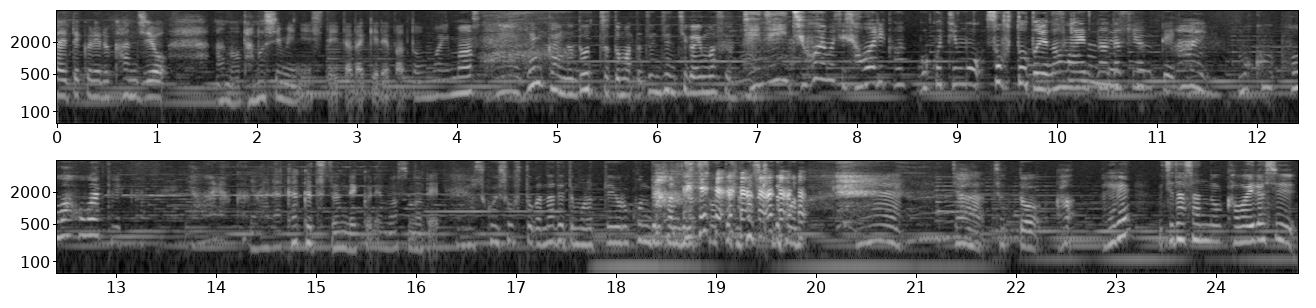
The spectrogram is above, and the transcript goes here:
えてくれる感じをあの楽しみにしていただければと思います。前回のドッツとまた全然違いますよね。全然違います。ね触り心地もソフトという名前なだけあってはい、もうこほわほわというか柔らかく。柔らかく包んでくれますので、今すごいソフトが撫でてもらって喜んでる感じが伝わってきますけども。ねえじゃあちょっとああれれ？内田さんの可愛らしい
